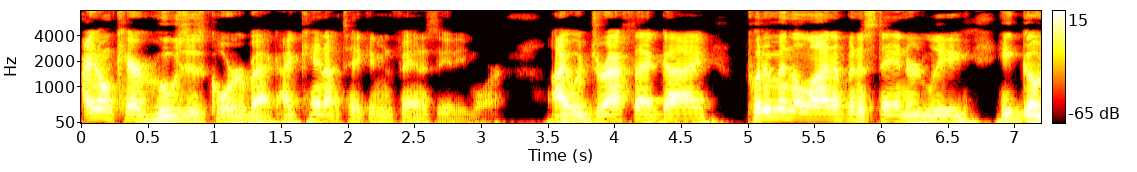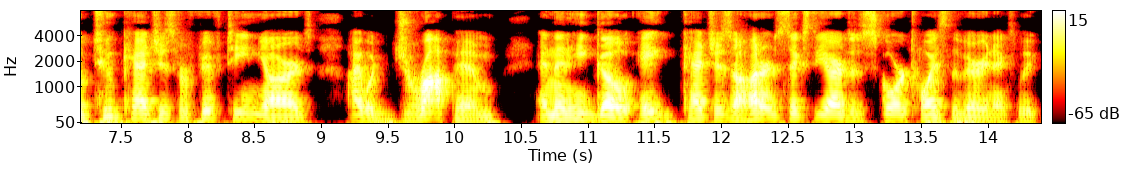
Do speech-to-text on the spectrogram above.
I don't care who's his quarterback. I cannot take him in fantasy anymore. I would draft that guy, put him in the lineup in a standard league. He'd go two catches for 15 yards. I would drop him, and then he'd go eight catches, 160 yards, and score twice the very next week.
